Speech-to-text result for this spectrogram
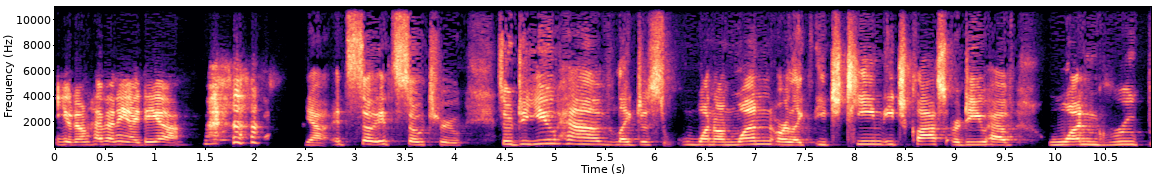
you don't have any idea. Yeah it's so it's so true. So do you have like just one-on-one or like each team each class or do you have one group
